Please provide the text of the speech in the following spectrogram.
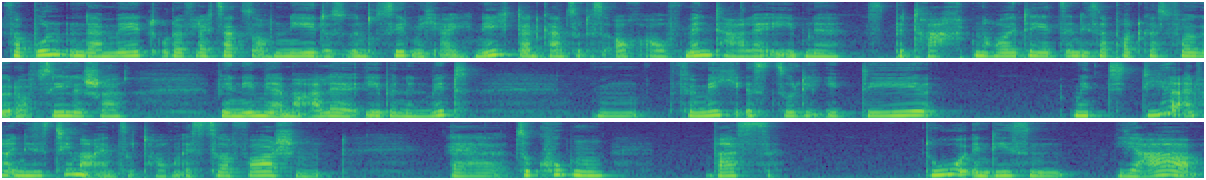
verbunden damit oder vielleicht sagst du auch, nee, das interessiert mich eigentlich nicht, dann kannst du das auch auf mentaler Ebene betrachten heute jetzt in dieser Podcast-Folge oder auf seelischer. Wir nehmen ja immer alle Ebenen mit. Hm, für mich ist so die Idee, mit dir einfach in dieses Thema einzutauchen, es zu erforschen, äh, zu gucken, was du in diesem Jahr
